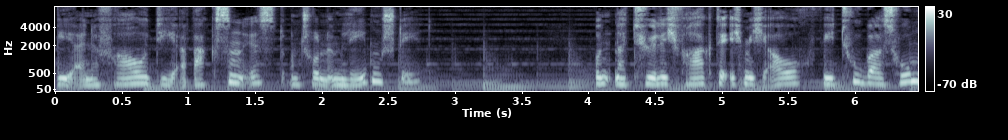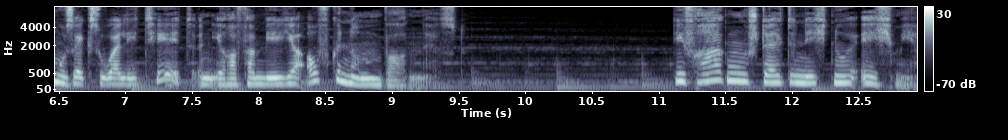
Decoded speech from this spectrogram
wie eine Frau, die erwachsen ist und schon im Leben steht? Und natürlich fragte ich mich auch, wie Tubas Homosexualität in ihrer Familie aufgenommen worden ist. Die Fragen stellte nicht nur ich mir.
